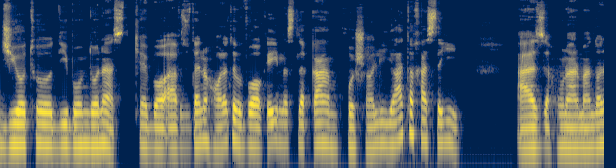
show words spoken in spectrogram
جیوتو دیبوندون است که با افزودن حالت واقعی مثل غم، خوشحالی یا حتی خستگی از هنرمندان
